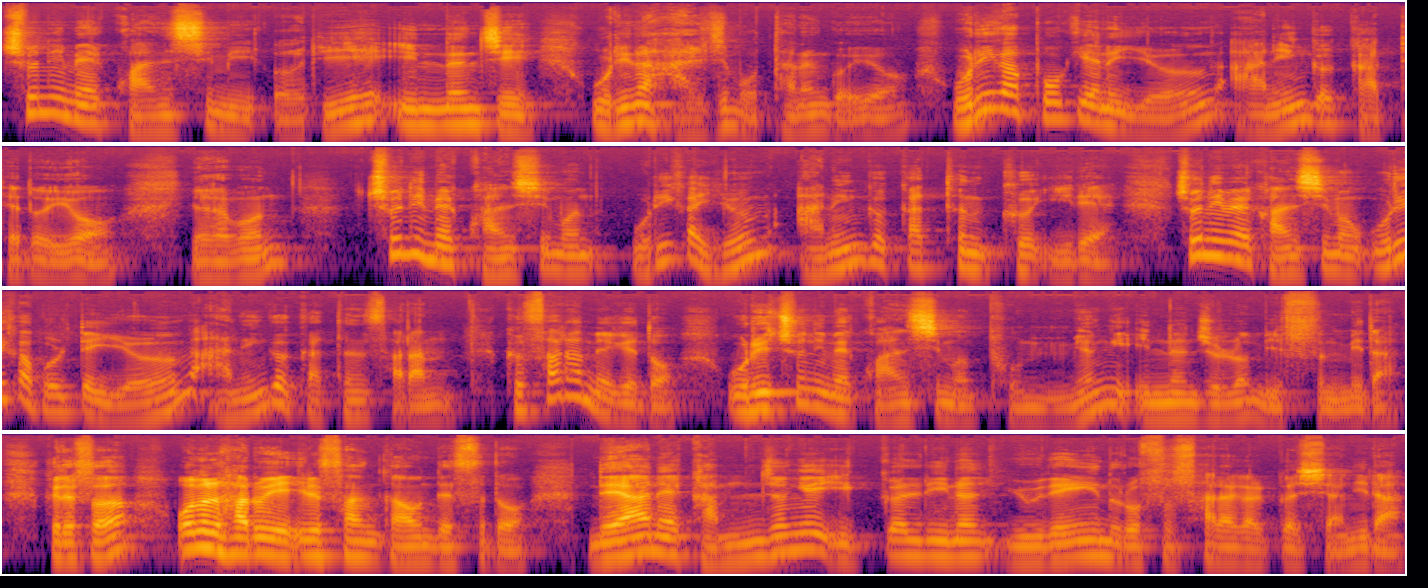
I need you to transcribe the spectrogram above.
주님의 관심이 어디에 있는지 우리는 알지 못하는 거예요. 우리가 보기에는 영 아닌 것 같아도요, 여러분. 주님의 관심은 우리가 영 아닌 것 같은 그 일에 주님의 관심은 우리가 볼 때 영 아닌 것 같은 사람 그 사람에게도 우리 주님의 관심은 분명히 있는 줄로 믿습니다. 그래서 오늘 하루의 일상 가운데서도 내 안에 감정에 이끌리는 유대인으로서 살아갈 것이 아니라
